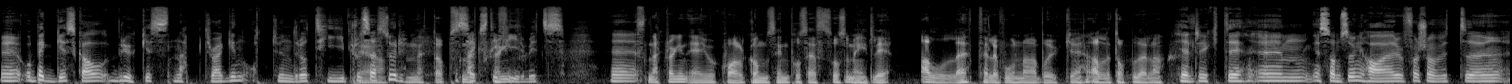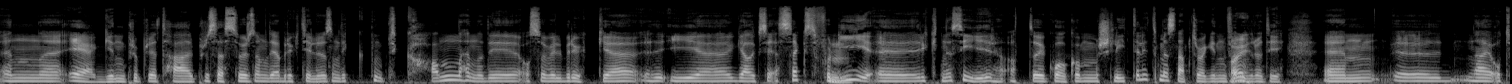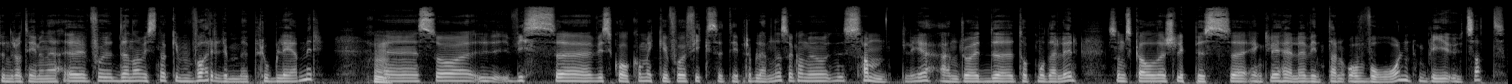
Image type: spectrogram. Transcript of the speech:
Eh, og begge skal bruke Snapdragon 810-prosessor. Ja, nettopp. Snapdragon. 64 bits. Eh, Snapdragon er jo Qualcomm sin prosessor som egentlig alle telefoner bruker, alle toppmodeller. Helt riktig. Samsung har for så vidt uh, en uh, egen proprietær prosessor som de har brukt tidligere, som de kan hende de også vil bruke uh, i Galaxy S6, fordi mm. ryktene sier at Qualcomm sliter litt med Snapdragon 510. Um, uh, nei, 810, mener jeg. For den har visstnok varmeproblemer. Hmm. Eh, Så hvis, eh, hvis Qualcomm ikke får fikset de problemene, så kan jo samtlige Android-toppmodeller som skal slippes eh, egentlig hele vinteren og våren, bli utsatt.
